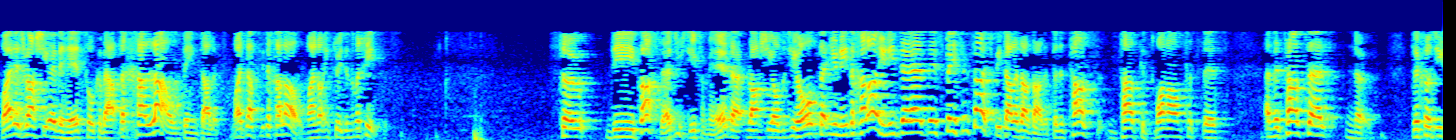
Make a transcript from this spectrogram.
why does Rashi over here talk about the halal being dalit? Why does it have to be the halal? Why not include in the mechitzas? So the Bach says, you see from here, that Rashi obviously holds that you need the halal, you need the, the space inside to be dalit al dalit. But the Taz, the Taz gives one answer to this, and the Taz says no. Because you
